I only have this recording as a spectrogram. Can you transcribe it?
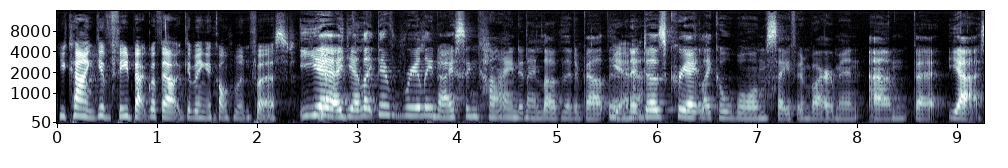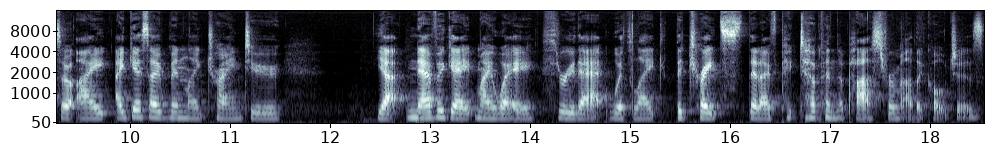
You can't give feedback without giving a compliment first. yeah, yeah, like they're really nice and kind and I love that about them. And it does create like a warm, safe environment. Um but yeah, so I I guess I've been like trying to yeah, navigate my way through that with like the traits that I've picked up in the past from other cultures.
